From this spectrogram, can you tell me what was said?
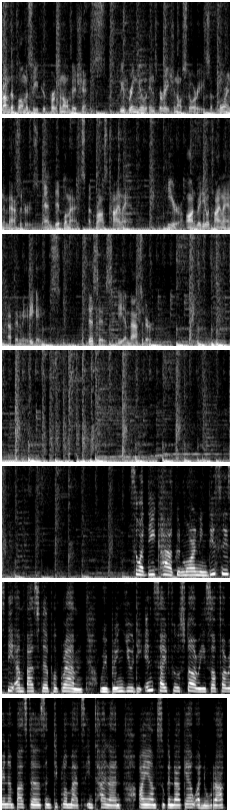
From diplomacy to personal visions, we bring you inspirational stories of foreign ambassadors and diplomats across Thailand. Here on Radio Thailand FM 88. This is The Ambassador. สวัสดีค่ะ Good morning this is the ambassador program we bring you the insightful stories of foreign ambassadors and diplomats in Thailand I am Sukanda Gao Anurak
